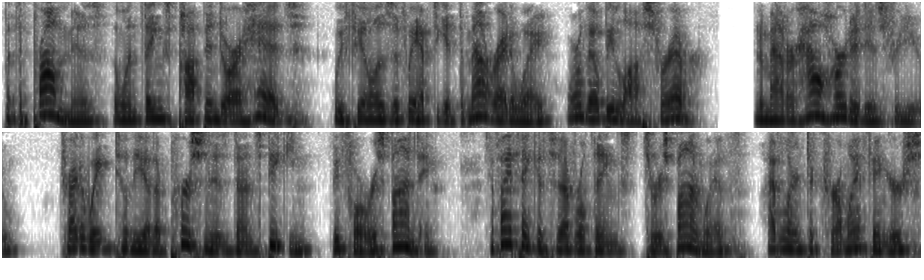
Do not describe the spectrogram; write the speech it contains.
but the problem is that when things pop into our heads, we feel as if we have to get them out right away or they'll be lost forever. No matter how hard it is for you, try to wait until the other person is done speaking before responding. If I think of several things to respond with, I've learned to curl my fingers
